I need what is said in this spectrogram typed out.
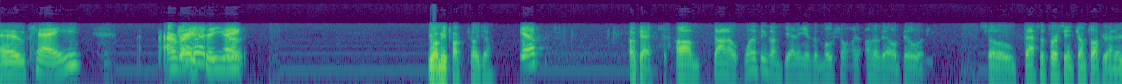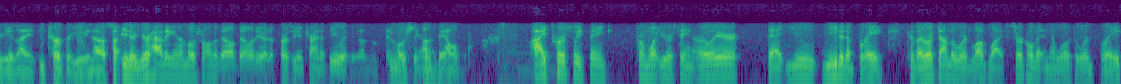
okay. All Go right, ahead, so you Kate. don't. You want me to talk to Kelly Jo? Yep. Okay. Um, Donna, one of the things I'm getting is emotional un- unavailability. So that's the first thing that jumps off your energy as I interpret you. You know, so either you're having an emotional unavailability or the person you're trying to be with is emotionally unavailable. I personally think, from what you were saying earlier, that you needed a break because I wrote down the word love life, circled it, and then wrote the word break.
